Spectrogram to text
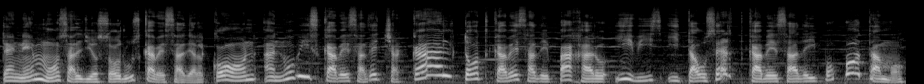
Tenemos al dios Horus cabeza de halcón, Anubis cabeza de chacal, Tot cabeza de pájaro ibis y Tausert cabeza de hipopótamo.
